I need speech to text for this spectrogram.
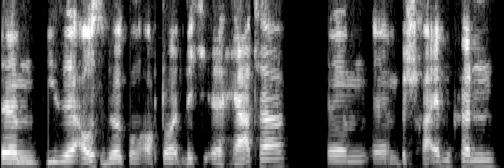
ähm, diese Auswirkungen auch deutlich äh, härter ähm, äh, beschreiben können.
